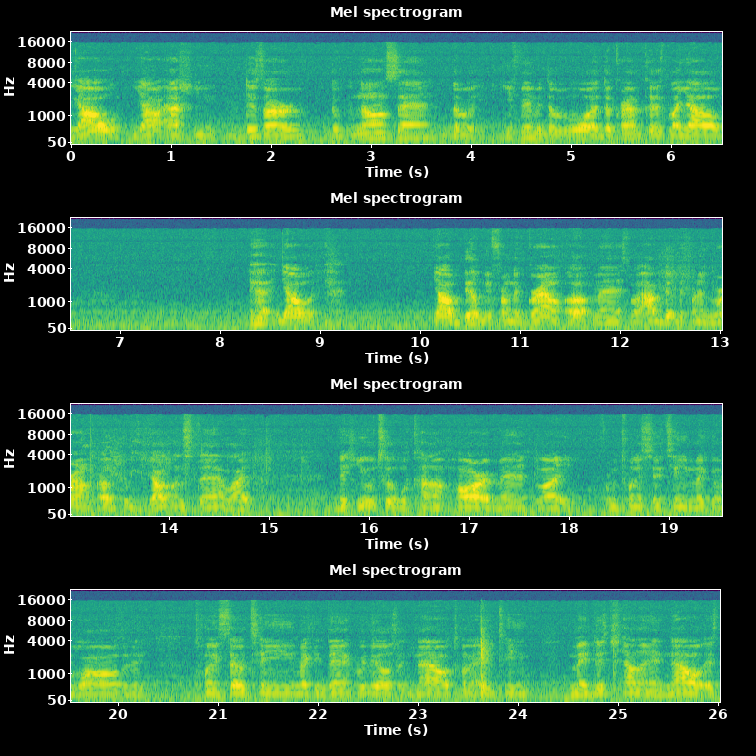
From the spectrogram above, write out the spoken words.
Y'all, y'all actually deserve the, you know what I'm saying? The, you feel me? The reward, the crown, because like y'all, y'all, y'all built me from the ground up, man. It's like I built it from the ground up. Y'all understand? Like this YouTube was kind of hard, man. Like from 2016 making vlogs and then 2017 making dance videos and now 2018 made this channel and now it's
